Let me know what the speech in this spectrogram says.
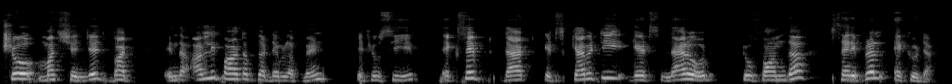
show much changes, but in the early part of the development, if you see, except that its cavity gets narrowed to form the cerebral aqueduct.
